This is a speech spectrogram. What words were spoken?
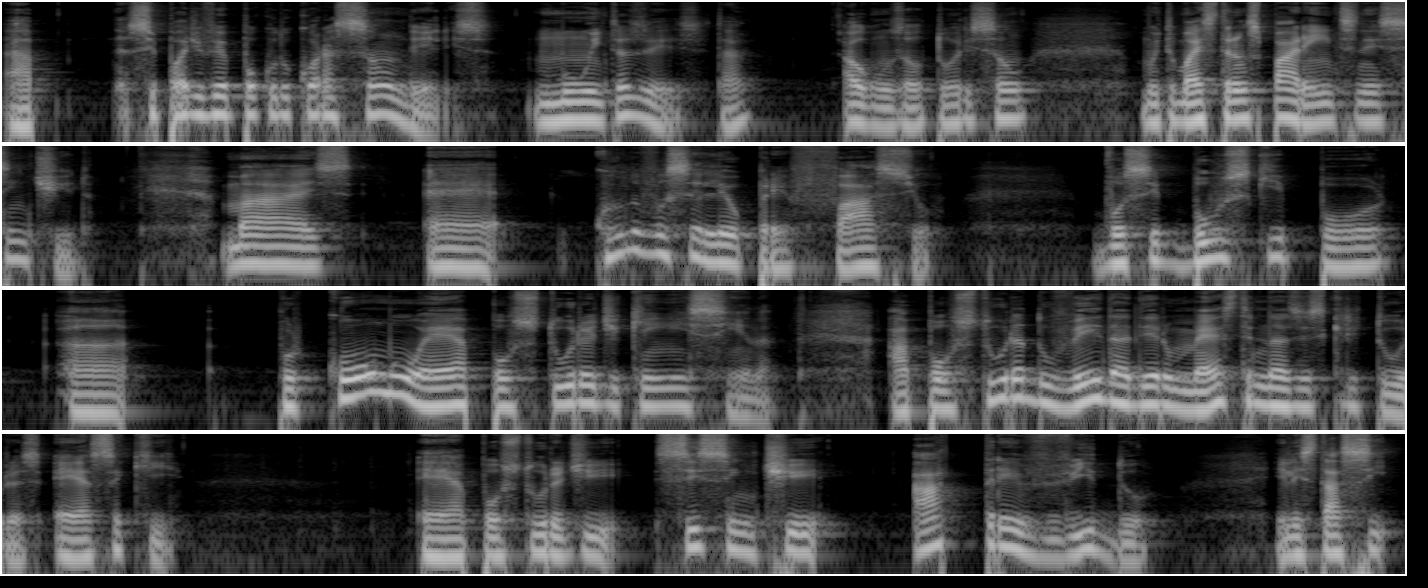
a, se pode ver pouco do coração deles, muitas vezes, tá? Alguns autores são muito mais transparentes nesse sentido. Mas é, quando você lê o prefácio, você busque por, uh, por como é a postura de quem ensina. A postura do verdadeiro mestre nas escrituras é essa aqui. É a postura de se sentir atrevido. Ele está se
